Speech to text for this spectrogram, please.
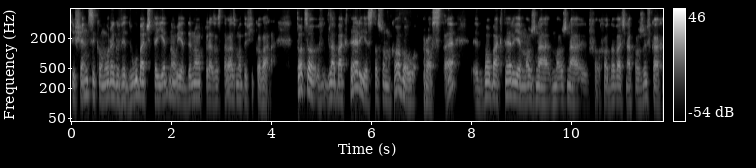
tysięcy komórek wydłubać tę jedną, jedyną, która została zmodyfikowana. To, co dla bakterii jest stosunkowo proste, bo bakterie można, można hodować na pożywkach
